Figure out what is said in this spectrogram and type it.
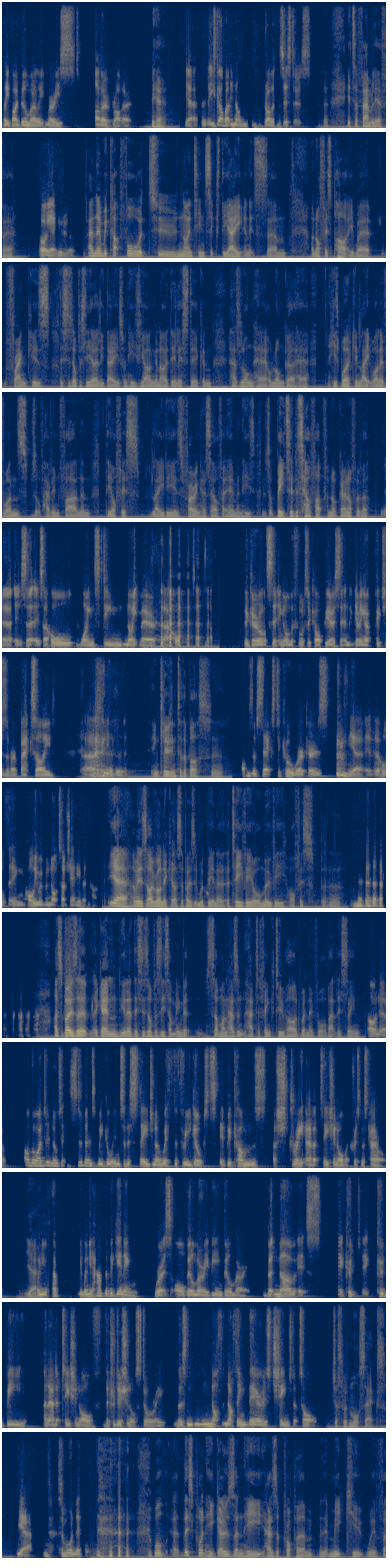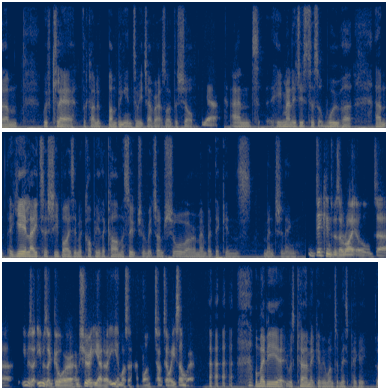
Played by Bill Murray, Murray's other brother. Yeah. Yeah, he's got about nine brothers and sisters. It's a family affair. Oh yeah, usually. And then we cut forward to 1968, and it's um, an office party where Frank is. This is obviously early days when he's young and idealistic and has long hair or longer hair. He's working late while everyone's sort of having fun, and the office lady is throwing herself at him, and he's sort of beats himself up for not going off with her. Yeah, it's a it's a whole Weinstein nightmare. That whole the girl sitting on the photocopier, sitting giving out pictures of her backside, uh, yeah. the, including to the boss. Yeah offers of sex to co-workers. yeah, the whole thing. Hollywood would not touch any of it now. Yeah, I mean it's ironic. I suppose it would be in a, a TV or movie office, but uh, I suppose uh, again, you know, this is obviously something that someone hasn't had to think too hard when they've thought about this scene. Oh no. Although I do notice, as soon as we go into the stage now with the three ghosts, it becomes a straight adaptation of a Christmas Carol. Yeah. When you have when you have the beginning where it's all Bill Murray being Bill Murray. But no, it's it could it could be an adaptation of the traditional story. There's not, nothing there has changed at all. Just with more sex. Yeah, some more nipple. well, at this point, he goes and he has a proper meet cute with um, with Claire, the kind of bumping into each other outside the shop. Yeah, and he manages to sort of woo her. Um, a year later, she buys him a copy of the Kama Sutra, which I'm sure I remember Dickens mentioning. Dickens was a right old. Uh, he was a he was a goer. I'm sure he had a he must have had one tucked away somewhere. or maybe uh, it was Kermit giving one to Miss Piggy.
